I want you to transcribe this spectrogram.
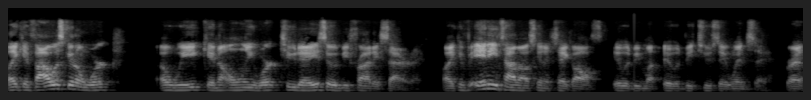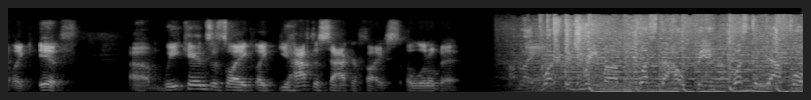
like if I was going to work a week and only work two days, it would be Friday, Saturday. Like if any time I was going to take off, it would be it would be Tuesday, Wednesday, right? Like if um, weekends, it's like like you have to sacrifice a little bit. I'm like, what's the dream of? What's the hope in? What's the doubt for?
